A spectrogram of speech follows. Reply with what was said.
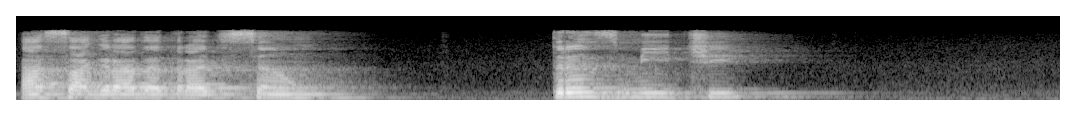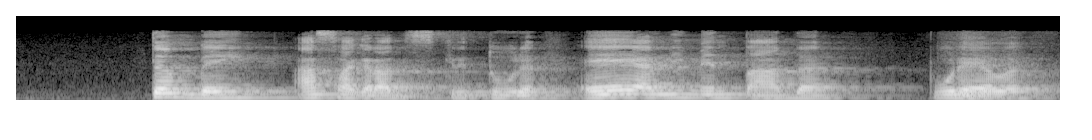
a sagrada tradição transmite também a sagrada escritura, é alimentada por ela.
